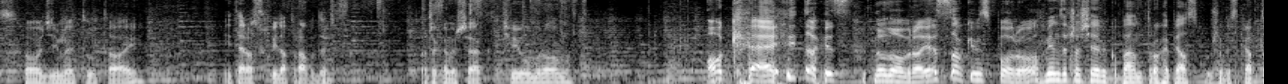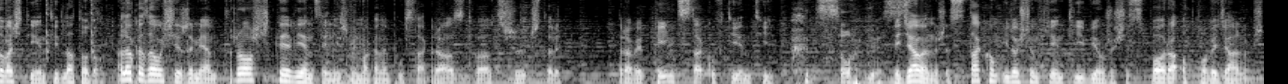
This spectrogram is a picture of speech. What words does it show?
Schodzimy tutaj. I teraz chwila prawdy. Poczekam jeszcze jak ci umrą. Okej, to jest... No dobra, jest całkiem sporo. W międzyczasie wykopałem trochę piasku, żeby skraftować TNT dla Todo. Ale okazało się, że miałem troszkę więcej niż wymagane pół. Raz, dwa, trzy, cztery... Prawie 5 staków TNT. Co jest? Wiedziałem, że z taką ilością TNT wiąże się spora odpowiedzialność.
